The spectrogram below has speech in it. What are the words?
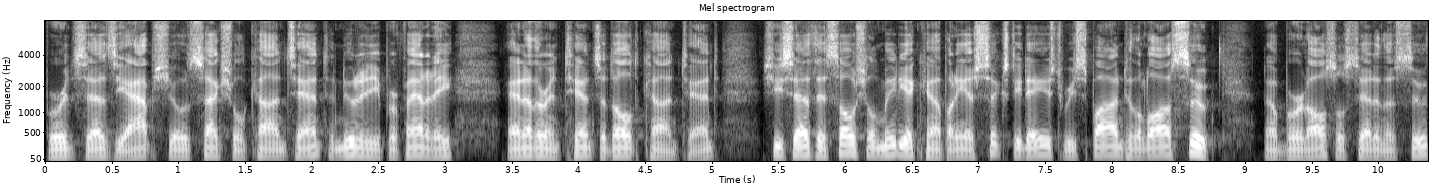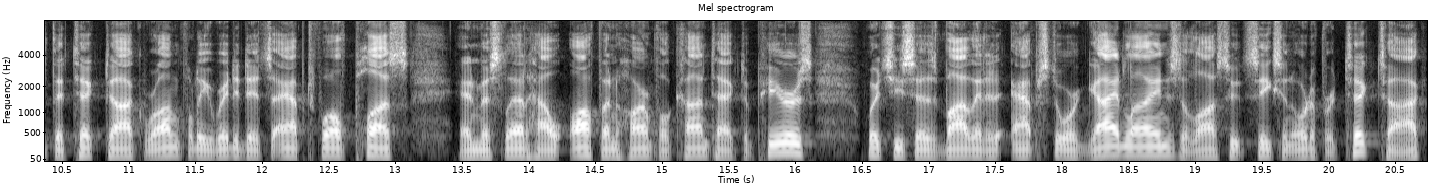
Bird says the app shows sexual content, nudity, profanity, and other intense adult content. She says the social media company has 60 days to respond to the lawsuit. Now, Bird also said in the suit that TikTok wrongfully rated its app 12 plus and misled how often harmful content appears, which she says violated App Store guidelines. The lawsuit seeks an order for TikTok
